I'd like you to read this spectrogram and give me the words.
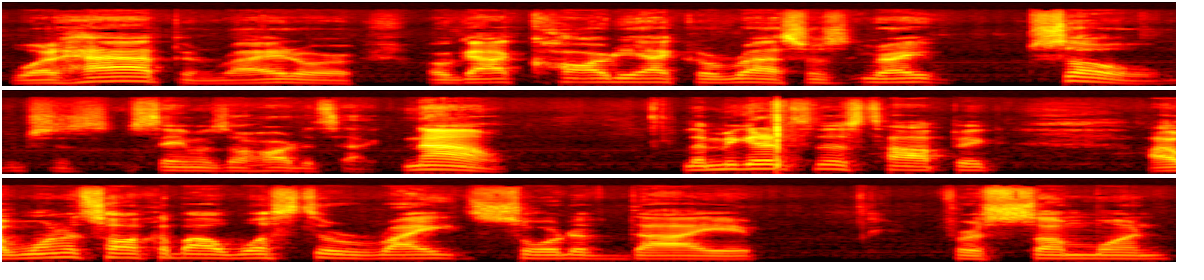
what happened? Right. Or, or got cardiac arrest, or, right? So, which is same as a heart attack. Now, let me get into this topic. I want to talk about what's the right sort of diet for someone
